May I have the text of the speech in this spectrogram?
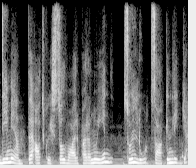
De mente at Crystal var paranoid, så hun lot saken ligge.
